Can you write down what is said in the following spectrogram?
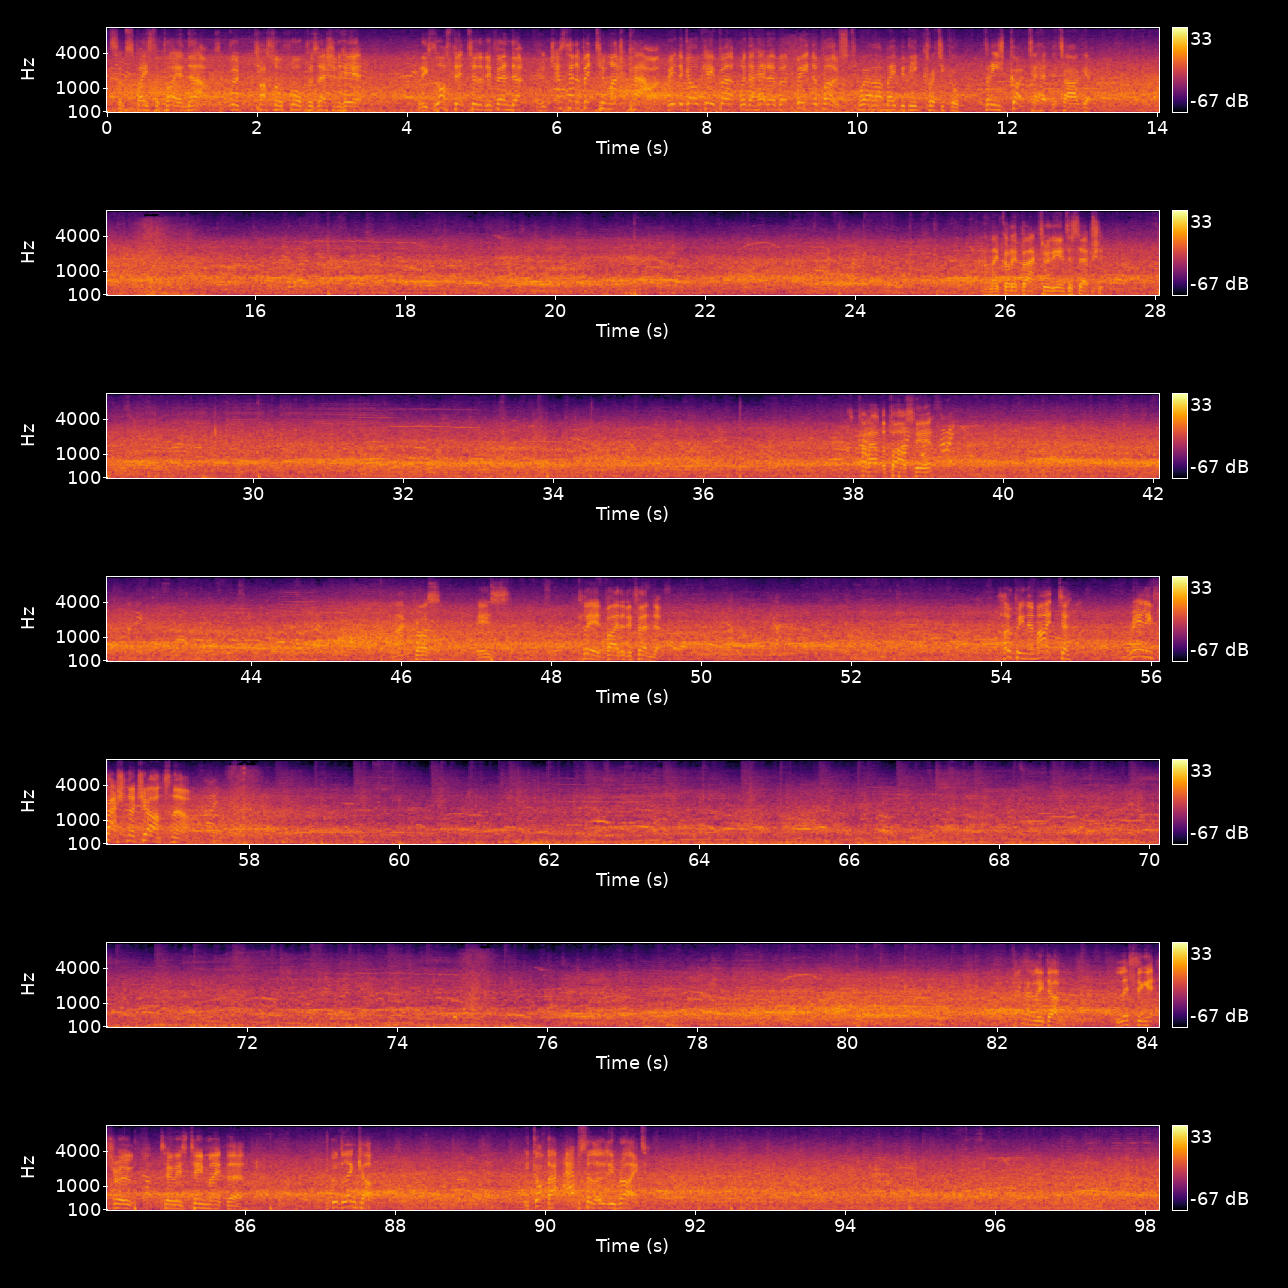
Some space to play in now. It's a good tussle for possession here. But he's lost it to the defender, who just had a bit too much power. Beat the goalkeeper with a header, but beat the post. Well, that may be being critical, but he's got to hit the target. And they've got it back through the interception. The pass here. That cross is cleared by the defender. Hoping they might uh, really fashion a chance now. Done, lifting it through to his teammate there. Good link up. He got that absolutely right.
